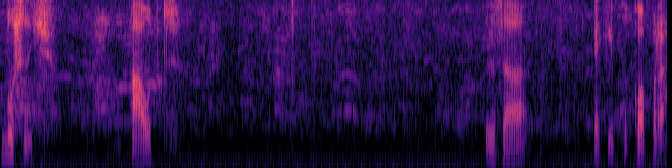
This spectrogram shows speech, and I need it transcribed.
Busnić. Out. Za ekipu Kopra.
